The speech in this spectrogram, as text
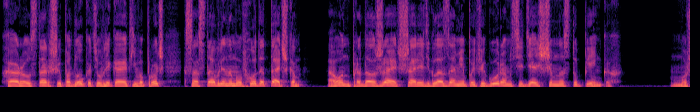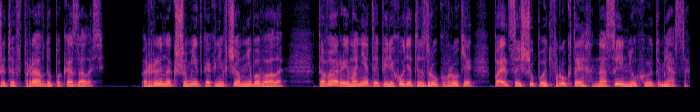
Харроу-старший под локоть увлекает его прочь к составленному входа тачкам, а он продолжает шарить глазами по фигурам, сидящим на ступеньках. Может, и вправду показалось. Рынок шумит, как ни в чем не бывало. Товары и монеты переходят из рук в руки, пальцы щупают фрукты, носы нюхают мясо.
